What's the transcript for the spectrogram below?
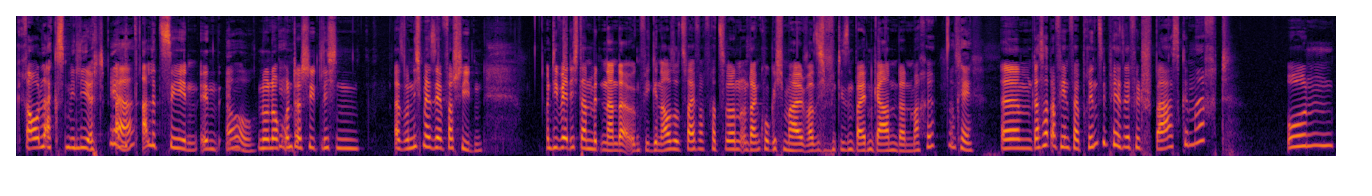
graulachsmeliert. Ja. Alle, alle zehn. In, in Oh, nur noch okay. unterschiedlichen, also nicht mehr sehr verschieden. Und die werde ich dann miteinander irgendwie genauso zweifach verzwirren und dann gucke ich mal, was ich mit diesen beiden Garnen dann mache. Okay. Ähm, das hat auf jeden Fall prinzipiell sehr viel Spaß gemacht. Und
